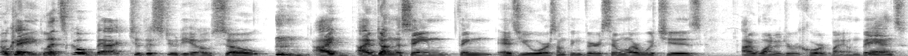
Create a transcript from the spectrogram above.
okay, let's go back to the studio. So, I I've done the same thing as you, or something very similar, which is I wanted to record my own bands.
